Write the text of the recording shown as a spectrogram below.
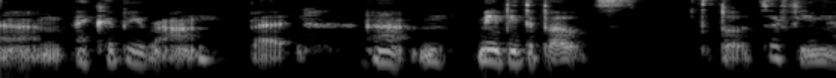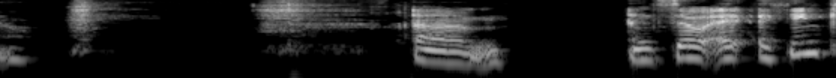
Um, I could be wrong, but um, maybe the boats. The boats are female. um, and so I, I think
